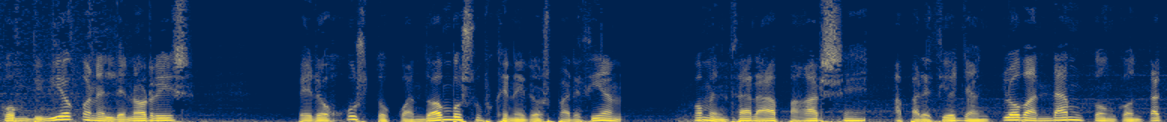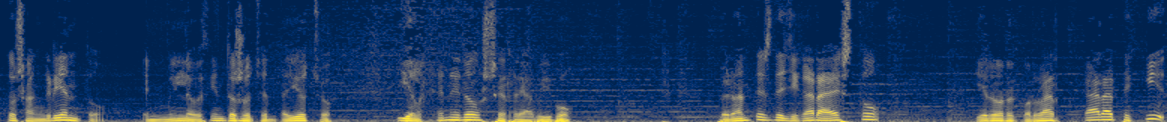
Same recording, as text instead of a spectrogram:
convivió con el de Norris, pero justo cuando ambos subgéneros parecían comenzar a apagarse, apareció Jean-Claude Van Damme con Contacto Sangriento en 1988 y el género se reavivó. Pero antes de llegar a esto, quiero recordar Karate Kid,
